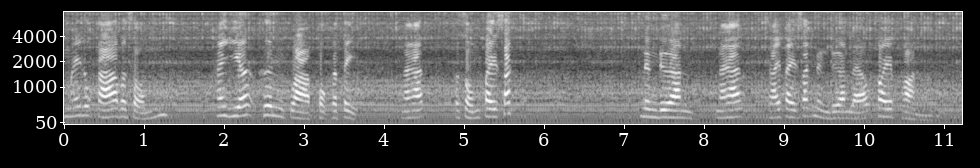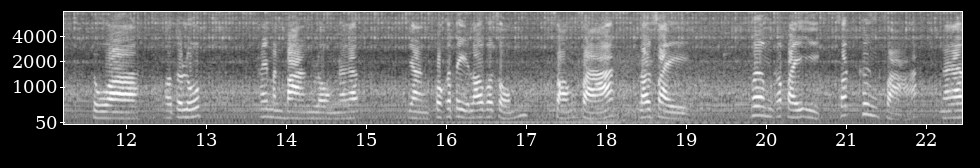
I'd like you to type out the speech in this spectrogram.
ำให้ลูกค้าผสมให้เยอะขึ้นกว่าปกตินะครับ ผสมไปสัก 1 เดือนนะครับ ใช้ไปสัก1เดือนแล้วค่อยผ่อนตัวออโต้ลูปให้มันบางลงนะครับ อย่างปกติเราผสม 2 ฝา เราใส่เพิ่มเข้าไปอีกสักครึ่งฝานะครับ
